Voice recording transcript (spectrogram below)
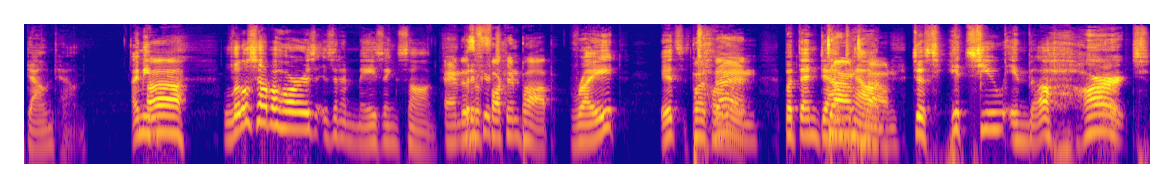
downtown. I mean, Uh, Little Shop of Horrors is an amazing song, and it's a fucking pop. right? It's But totally- then but then downtown, downtown. just hits you in the heart.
